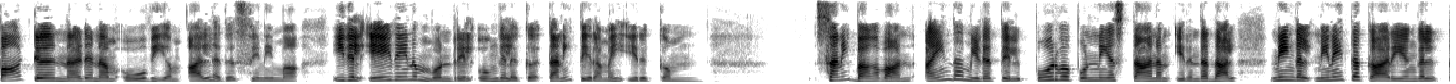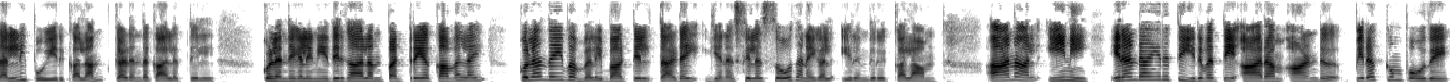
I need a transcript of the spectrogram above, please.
பாட்டு நடனம் ஓவியம் அல்லது சினிமா. இதில் ஏதேனும் ஒன்றில் உங்களுக்கு தனித்திறமை இருக்கும். சனி பகவான் ஐந்தாம் இடத்தில் பூர்வ புண்ணிய ஸ்தானம் இருந்ததால் நீங்கள் நினைத்த காரியங்கள் தள்ளி போயிருக்கலாம் கடந்த காலத்தில். குழந்தைகளின் எதிர்காலம் பற்றிய கவலை குலதெய்வ வழிபாட்டில் தடை என சில சோதனைகள் இருந்திருக்கலாம். ஆனால் இனி இரண்டாயிரத்தி இருபத்தி ஆறாம் ஆண்டு பிறக்கும் போதே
